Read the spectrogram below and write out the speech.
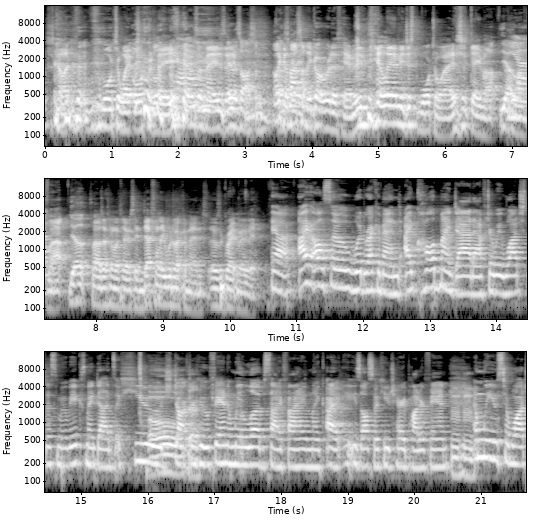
just kind of like walked away awkwardly. Yeah. It was amazing. it was awesome. I like That's how that's how they got rid of him. They didn't kill him. He just walked away. He just gave up. Yeah. I Yeah. love that. Yep. So that was definitely my favorite scene. Definitely would recommend. It was a great movie. Yeah, I also would recommend. I called my dad after we watched this movie because my dad's a huge Oh, Doctor okay. Who fan, and we love sci-fi, and like I, he's also a huge Harry Potter fan. Mm-hmm. And we used to watch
